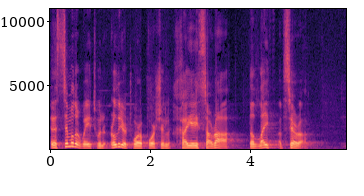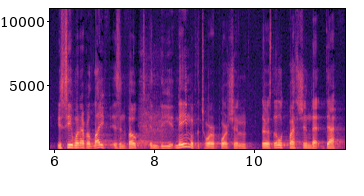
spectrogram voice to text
in a similar way to an earlier Torah portion, Chaye Sarah, the life of Sarah. You see, whenever life is invoked in the name of the Torah portion, there is little question that death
